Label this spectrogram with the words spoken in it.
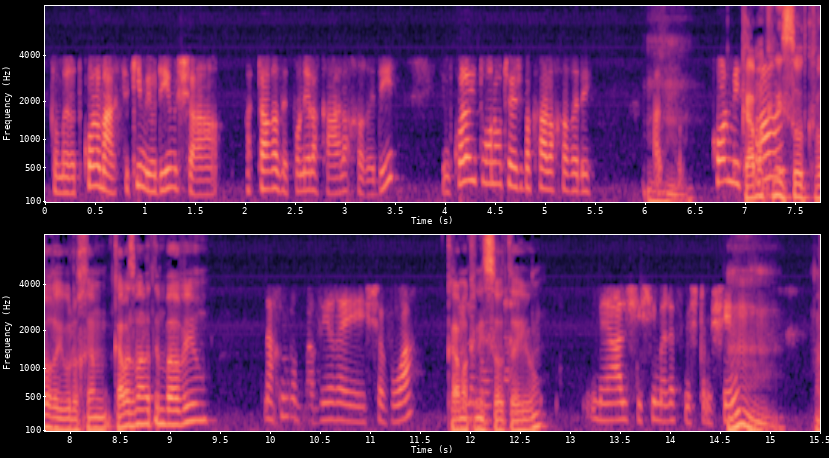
זאת אומרת, כל המעסיקים יודעים שהאתר הזה פונה לקהל החרדי, עם כל היתרונות שיש בקהל החרדי. Mm-hmm. אז כל משרה... כמה כניסות כבר היו לכם? כמה זמן אתם באוויר? אנחנו באוויר אה, שבוע. כמה כניסות היו? מעל 60 אלף משתמשים. Mm.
